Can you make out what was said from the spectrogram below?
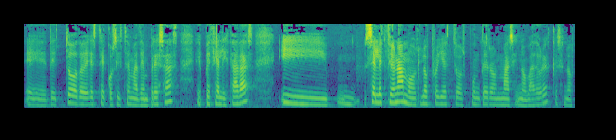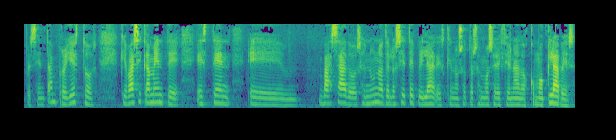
eh, de todo este ecosistema de empresas especializadas y mm, seleccionamos los proyectos punteros más innovadores que se nos presentan, proyectos que básicamente estén eh, basados en uno de los siete pilares que nosotros hemos seleccionado como claves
